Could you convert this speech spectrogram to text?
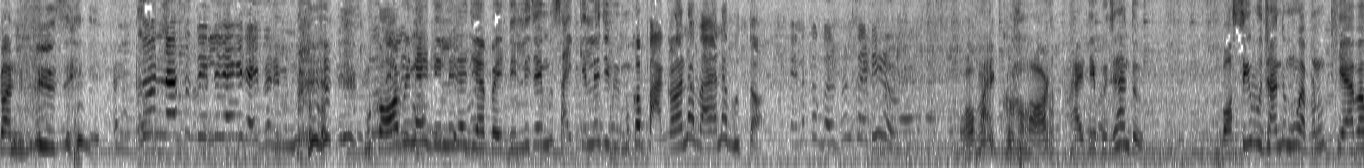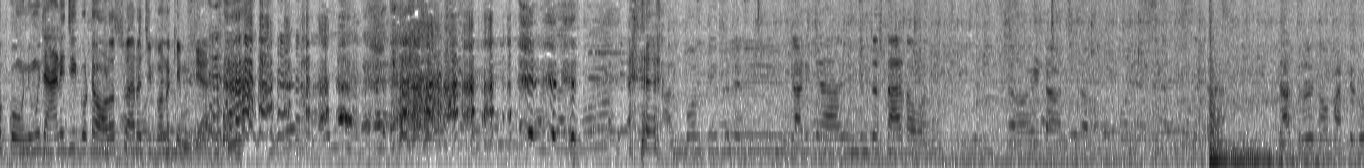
କନଫ୍ୟୁଜିଂ ଶୁଣ ନା ତୁ ଦିଲ୍ଲୀ ଯାଇକି ଯାଇପାରିବୁନି ମୁଁ କହିବି ନାହିଁ ଦିଲ୍ଲୀ ଯାଇ ଯିବା ପାଇଁ ଦିଲ୍ଲୀ ଯାଇ ମୁଁ ସାଇକେଲରେ ଯିବି ମୁଁ କଣ ପାଗଳ ନା ବାୟା ନା ଭୂତ କାହିଁକିନା ତୋ ଗର୍ଲଫ୍ରେଣ୍ଡ ସେଠି ରହୁଛି ଓ ମାଇ ଗଡ୍ ଭାଇ ଟିକେ ବୁଝାନ୍ତୁ ବସିକି ବୁଝାନ୍ତୁ ମୁଁ ଆପଣଙ୍କୁ ଖିଆ ହେବାକୁ କହୁନି। ମୁଁ ଜାଣିଛି ଗୋଟେ ଅଳସୁଆର ଜୀବନ କେମିତିଆ। ଆଲକୋହଲ ପିଇଦେଲେ ବି ଗାଡ଼ିଟା ଇଞ୍ଜିନଟା ଷ୍ଟାର୍ଟ ହେବନି। କାରଣ ଏଇଟା ଅଛି ତାର। ଯାହା ଥ୍ରୁରେ ତମ ପାଟିରୁ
